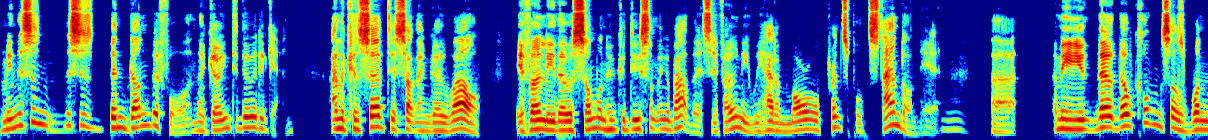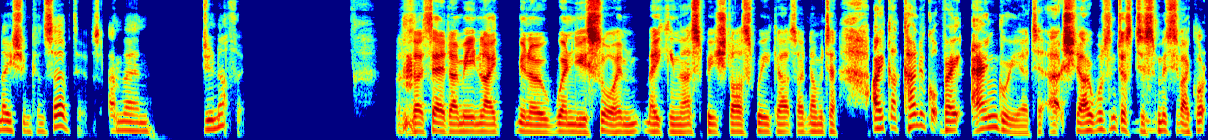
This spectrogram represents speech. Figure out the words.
I mean, this isn't this has been done before, and they're going to do it again. And the conservatives sat there and go, well, if only there was someone who could do something about this. If only we had a moral principle to stand on here. Mm. Uh, I mean, you, they'll, they'll call themselves one nation conservatives and then do nothing. As I said, I mean, like, you know, when you saw him making that speech last week outside number 10, I got, kind of got very angry at it, actually. I wasn't just dismissive, I got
